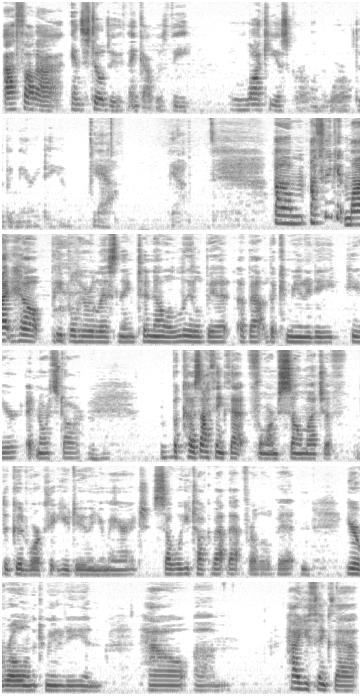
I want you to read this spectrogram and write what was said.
I thought I, and still do think I was the luckiest girl in the world to be married to him. Yeah. Yeah. Um, I think it might help people who are listening to know a little bit about the community here at Northstar Mhm. because I think that forms so much of the good work that you do in your marriage. So, will you talk about that for a little bit and your role in the community and how um, how you think that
